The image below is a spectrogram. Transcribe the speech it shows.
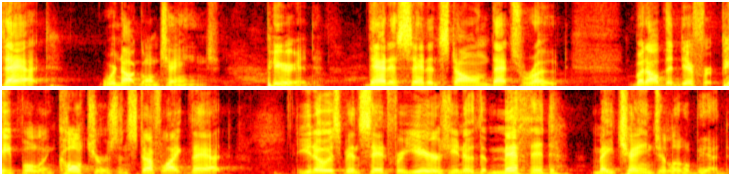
that we're not going to change period. That is set in stone, that's wrote. But of the different people and cultures and stuff like that, you know, it's been said for years, you know, the method may change a little bit,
